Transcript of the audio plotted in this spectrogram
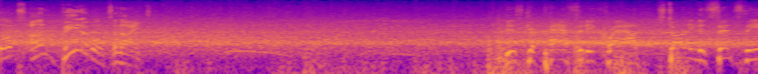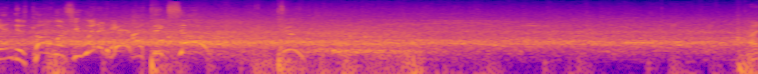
looks unbeatable tonight. This capacity crowd starting to sense the end is Cole, will she win it here? I think so. A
